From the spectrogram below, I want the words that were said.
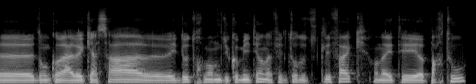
euh, donc avec Assa euh, et d'autres membres du comité, on a fait le tour de toutes les facs, on a été euh, partout,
